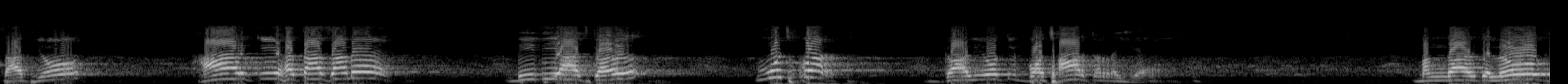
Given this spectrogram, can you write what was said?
साथियों, हार की हताशा में दीदी आजकल मुझ पर गालियों की बौछार कर रही है। बंगाल के लोग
